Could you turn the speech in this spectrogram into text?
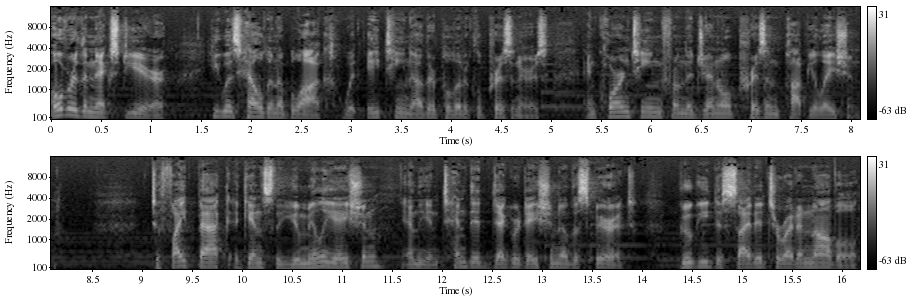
Over the next year, he was held in a block with 18 other political prisoners and quarantined from the general prison population. To fight back against the humiliation and the intended degradation of the spirit, Ngugi decided to write a novel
